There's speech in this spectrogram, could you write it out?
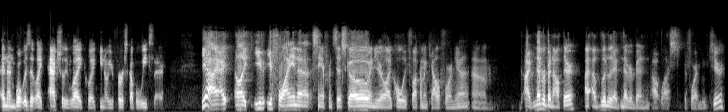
And then what was it like actually like like you know your first couple weeks there? Yeah I, I like you you fly into San Francisco and you're like holy fuck I'm in California. Um I've never been out there. I, I've literally I've never been out west before I moved here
